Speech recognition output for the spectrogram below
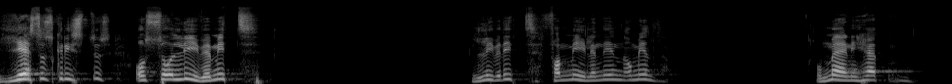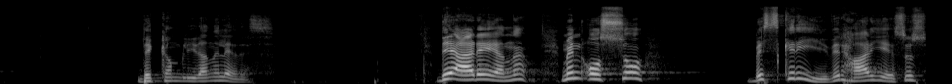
Jesus Kristus, og så livet mitt Livet ditt, familien din og min. Og menigheten. Det kan bli annerledes. Det er det ene. Men også beskriver her Jesus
